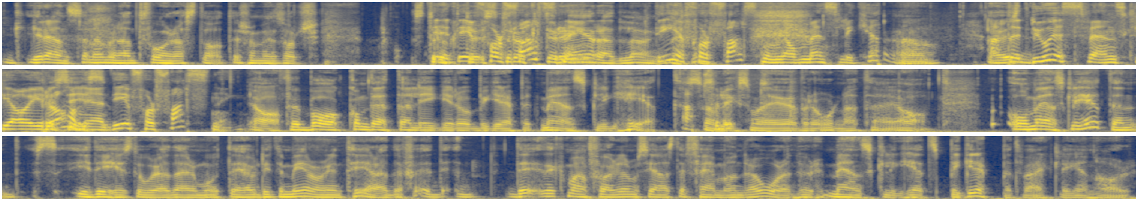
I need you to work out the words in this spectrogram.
gränserna mellan 200 stater som en sorts Det, struktur, det, är förfalskning. strukturerad lögn. det är förfalskning av mänskligheten. Ja. Ja, att det. du är svensk, jag är Precis. iranier, det är förfalskning. Ja, för bakom detta ligger då begreppet mänsklighet som Absolut. liksom är överordnat här. Ja. Och mänsklighetens idéhistoria däremot är lite mer orienterad. Det, det, det kan man följa de senaste 500 åren hur mänsklighetsbegreppet verkligen har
